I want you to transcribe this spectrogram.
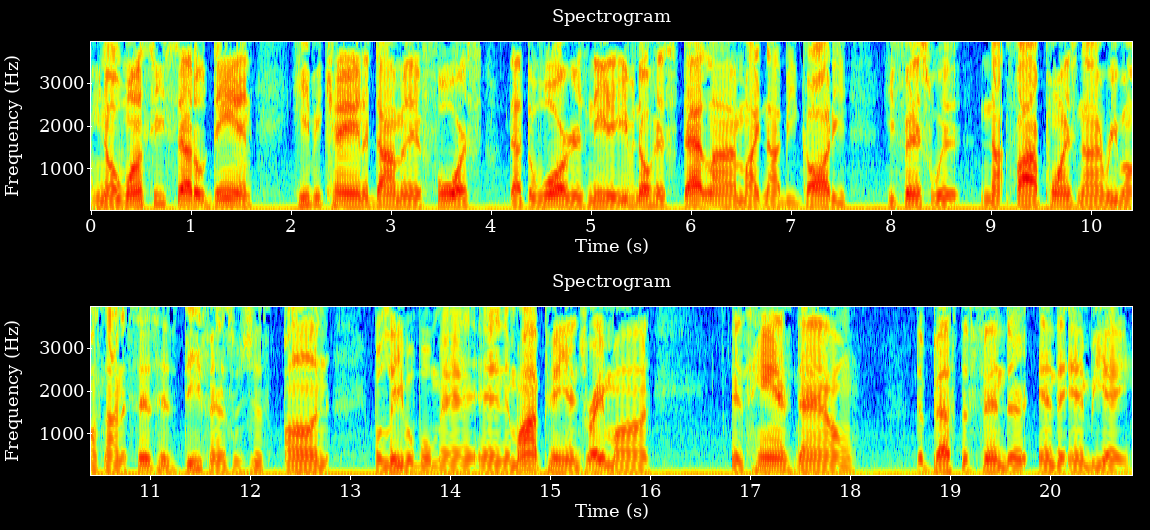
you know, once he settled in, he became a dominant force that the Warriors needed. Even though his stat line might not be gaudy, he finished with not five points, nine rebounds, nine assists. His defense was just unbelievable, man. And in my opinion, Draymond is hands down the best defender in the NBA.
